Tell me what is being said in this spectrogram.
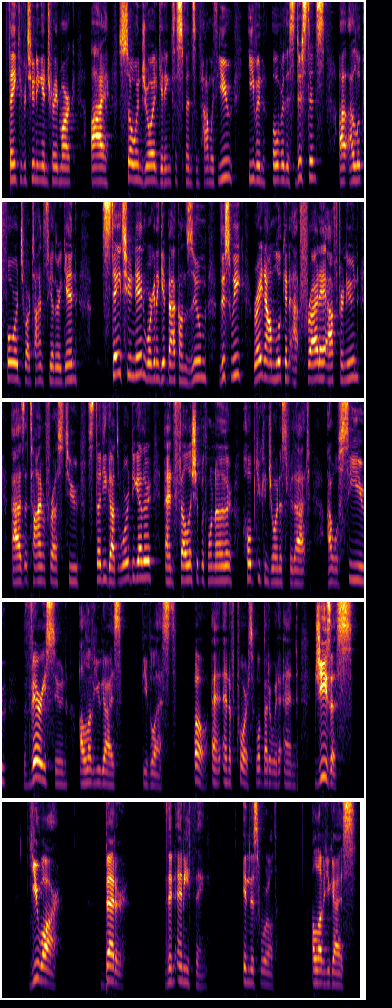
Thank you for tuning in, Trademark. I so enjoyed getting to spend some time with you, even over this distance. I, I look forward to our times together again. Stay tuned in. We're going to get back on Zoom this week. Right now, I'm looking at Friday afternoon as a time for us to study God's Word together and fellowship with one another. Hope you can join us for that. I will see you very soon. I love you guys. Be blessed. Oh, and, and of course, what better way to end? Jesus, you are better than anything in this world. I love you guys.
